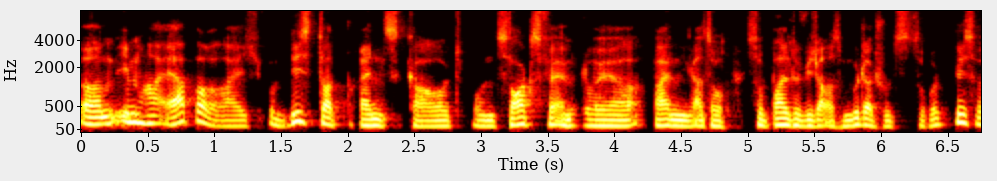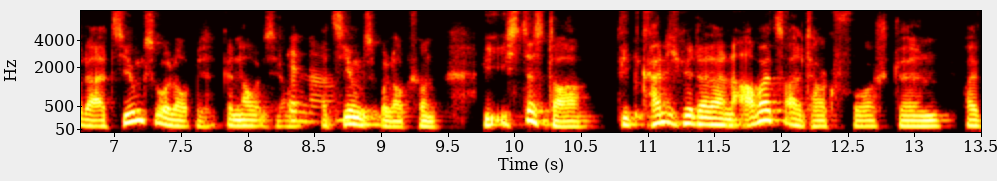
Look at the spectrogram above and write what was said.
ähm, im HR-Bereich und bist dort Brand Scout und sorgst für Employer Branding. Also sobald du wieder aus dem Mutterschutz zurück bist oder Erziehungsurlaub, genau ist ja genau. Erziehungsurlaub schon. Wie ist das da? Wie kann ich mir da deinen Arbeitsalltag vorstellen? Bei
